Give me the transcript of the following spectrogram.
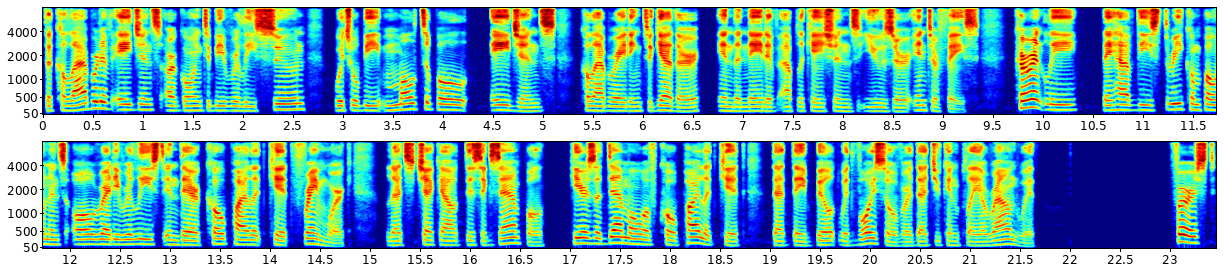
The collaborative agents are going to be released soon, which will be multiple agents collaborating together in the native application's user interface. Currently, they have these three components already released in their Copilot Kit framework. Let's check out this example. Here's a demo of Copilot Kit that they built with VoiceOver that you can play around with. First,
